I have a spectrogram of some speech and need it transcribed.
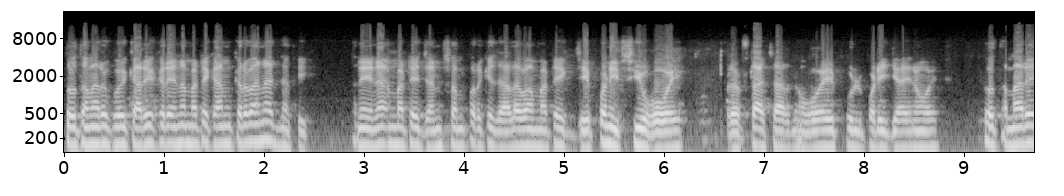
તો તમારો કોઈ કાર્યકર એના માટે કામ કરવાના જ નથી. અને એના માટે જનસંપર્ક જાળવવા માટે જે પણ ઇસ્યુ હોય, ભ્રષ્ટાચારનો હોય પુલ પડી ગયા હોય તો તમારે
